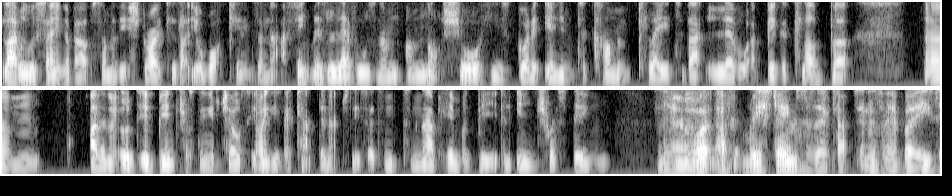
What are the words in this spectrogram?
like we were saying about some of these strikers, like your Watkins, and I think there's levels, and I'm I'm not sure he's got it in him to come and play to that level at a bigger club. But um, I don't know. It would, it'd be interesting if Chelsea. I think he's their captain actually, so to, to nab him would be an interesting. Yeah, move. well, I Reece James is their captain, isn't it? But he's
